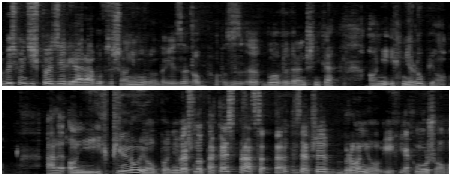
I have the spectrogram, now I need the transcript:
Byśmy dziś powiedzieli Arabów, zresztą oni mówią to jest z, z głowy w ręcznika, oni ich nie lubią ale oni ich pilnują, ponieważ no taka jest praca, tak? Znaczy bronią ich jak muszą.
